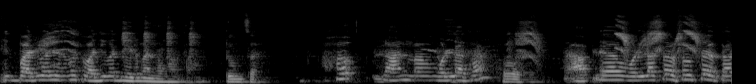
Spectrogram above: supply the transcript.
एक बाजूवाल्यासोबत वादविवाद निर्माण झाला होता. तुमचा? हो लहान वडिलाचा. हो. तर आपल्या वडिलाचं असं होतं का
